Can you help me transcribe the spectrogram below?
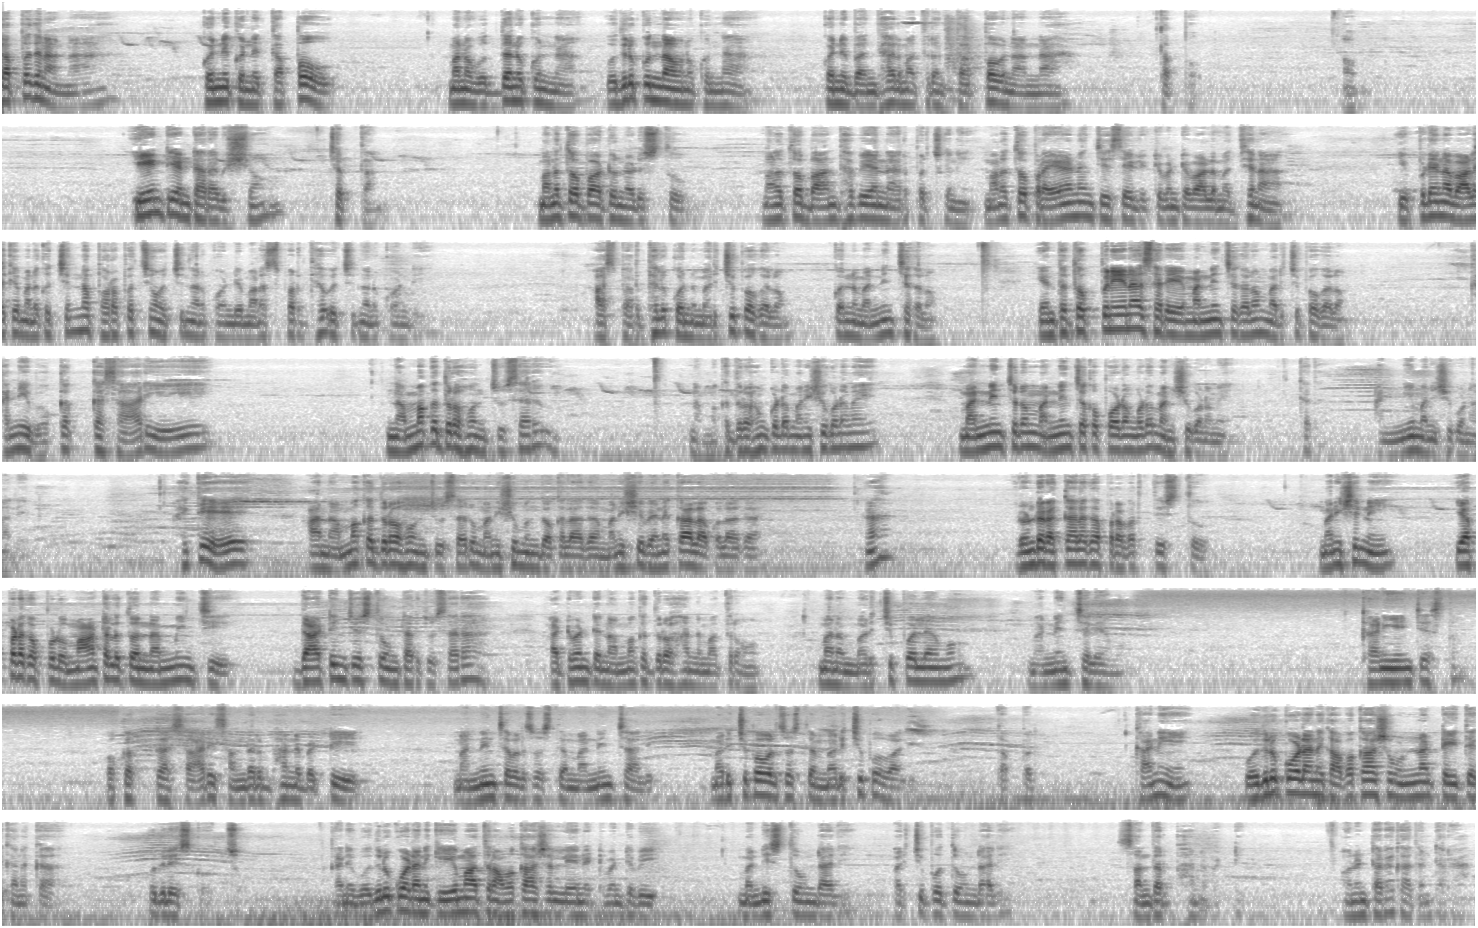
తప్పదు నాన్న. కొన్ని కొన్ని తప్పవు. మనం వద్దనుకున్న వదులుకుందాం అనుకున్న కొన్ని బంధాలు మాత్రం తప్పవు నాన్న. తప్పవు. అవును. ఏంటి అంటారు ఆ విషయం? చెప్తాను. మనతో పాటు నడుస్తూ మనతో బాంధవ్యాన్ని ఏర్పరచుకుని మనతో ప్రయాణం చేసేటటువంటి వాళ్ళ మధ్యన ఎప్పుడైనా వాళ్ళకి మనకు చిన్న పొరపత్యం వచ్చిందనుకోండి మనస్పర్ధ వచ్చిందనుకోండి ఆ స్పర్ధలు కొన్ని మర్చిపోగలం కొన్ని మన్నించగలం. ఎంత తప్పునైనా సరే మన్నించగలం మర్చిపోగలం. కానీ ఒక్కొక్కసారి నమ్మక ద్రోహం చూశారు? నమ్మక ద్రోహం కూడా మనిషి గుణమే. మన్నించడం మన్నించకపోవడం కూడా మనిషి గుణమే కదా? అన్నీ మనిషి గుణాలే. అయితే ఆ నమ్మక ద్రోహం చూశారు మనిషి ముందు ఒకలాగా మనిషి వెనకాల ఒకలాగా రెండు రకాలుగా ప్రవర్తిస్తూ మనిషిని ఎప్పటికప్పుడు మాటలతో నమ్మించి దాటించేస్తూ ఉంటారు చూసారా అటువంటి నమ్మక ద్రోహాన్ని మాత్రం మనం మర్చిపోలేము మన్నించలేము. కానీ ఏం చేస్తాం? ఒక్కొక్కసారి సందర్భాన్ని బట్టి మన్నించవలసి వస్తే మన్నించాలి మర్చిపోవలసి వస్తే మర్చిపోవాలి తప్పదు. కానీ వదులుకోవడానికి అవకాశం ఉన్నట్టయితే కనుక వదిలేసుకోవచ్చు. కానీ వదులుకోవడానికి ఏమాత్రం అవకాశం లేనటువంటివి మన్నిస్తూ ఉండాలి మర్చిపోతూ ఉండాలి సందర్భాన్ని బట్టి. అవునంటారా కాదంటారా?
